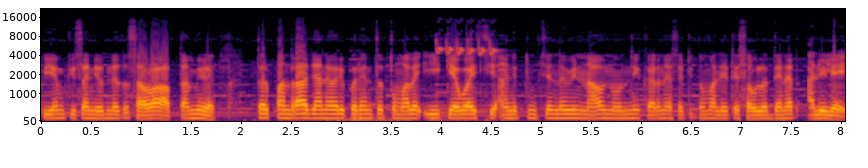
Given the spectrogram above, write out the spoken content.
पी एम किसान योजनेचा सहावा हप्ता मिळेल. तर पंधरा जानेवारीपर्यंत तुम्हाला ई के वाय सी आणि तुमचे नवीन नाव नोंदणी करण्यासाठी तुम्हाला येथे सवलत देण्यात आलेली आहे.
